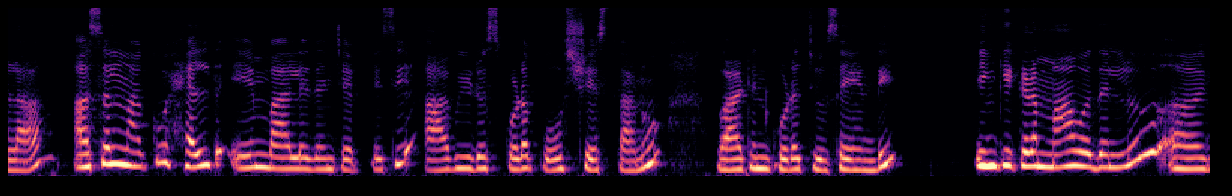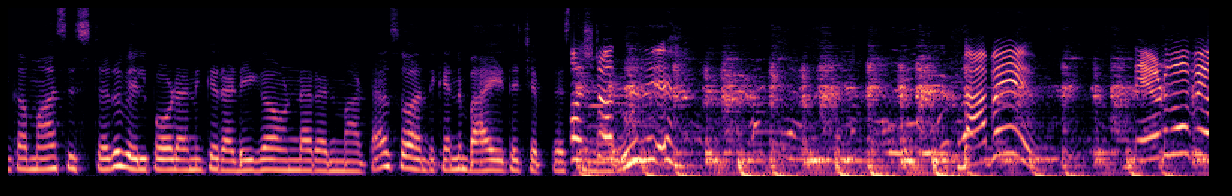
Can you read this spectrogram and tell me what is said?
అలా. అసలు నాకు హెల్త్ ఏం బాగాలేదని చెప్పేసి ఆ వీడియోస్ కూడా పోస్ట్ చేస్తాను. వాటిని కూడా చూసేయండి. ఇంక ఇక్కడ మా వదలు ఇంకా మా సిస్టర్ వెళ్ళిపోవడానికి రెడీగా ఉన్నారనమాట సో అందుకని బాయ్ అయితే ఫస్ట్ చెప్పేస్తున్నారు బాబాయ్ దేవుడు బాబాయ్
